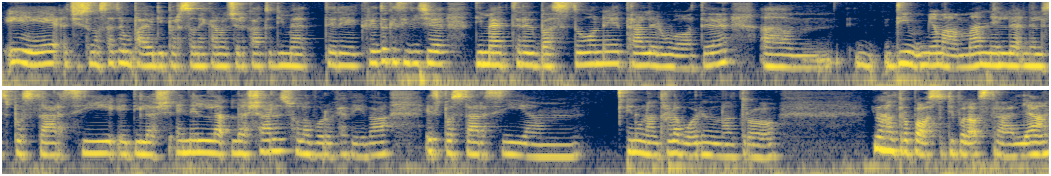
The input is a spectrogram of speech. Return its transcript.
e ci sono state un paio di persone che hanno cercato di mettere, credo che si dice di mettere il bastone tra le ruote um, di mia mamma nel, nel spostarsi e, lasci- e, nel lasciare il suo lavoro che aveva e spostarsi um, in un altro lavoro, in un altro, in un altro posto, tipo l'Australia.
